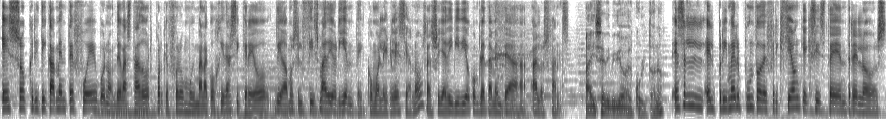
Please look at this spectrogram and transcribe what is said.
eso críticamente fue, bueno, devastador porque fueron muy mal acogidas y creó, digamos, el cisma de Oriente, como la Iglesia, ¿no? O sea, eso ya dividió completamente a, los fans. Ahí se dividió el culto, ¿no? Es el, el, primer punto de fricción que existe entre los,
